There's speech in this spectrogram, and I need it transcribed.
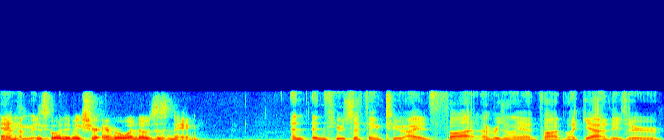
And Yeah, I mean- he's going to make sure everyone knows his name. And and here's the thing too. I had thought originally I had thought like yeah these are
